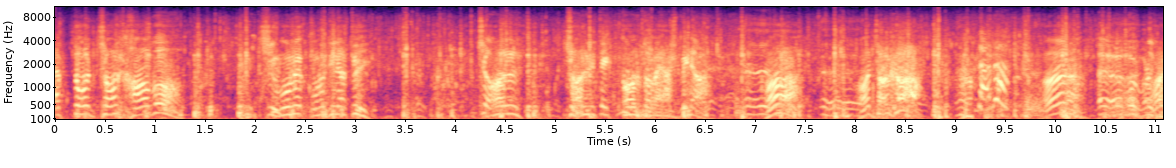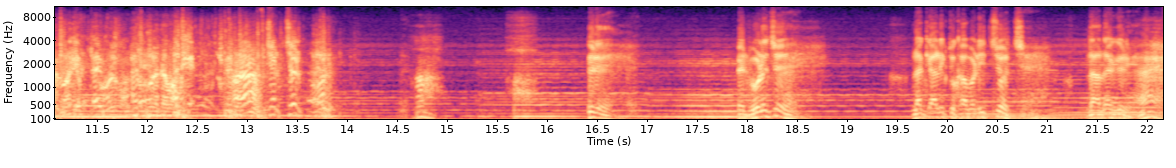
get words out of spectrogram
এত জল খাওয়াবো জীবনে কোনোদিন আর তুই জল জল নিতে কলতলায় আসবি না। জল খা। দাদা! হ্যাঁ? চল চল। কিরে পেট ভরেছে? নাকি আরেকটু খাবার ইচ্ছে হচ্ছে? দাদাগিরি হ্যাঁ?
